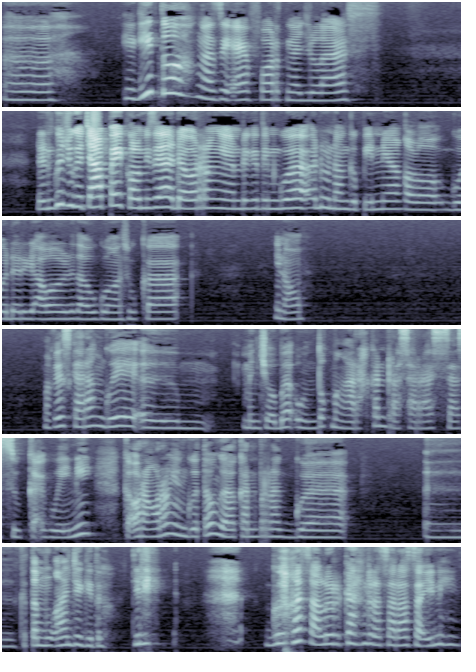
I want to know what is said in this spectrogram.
uh, ya gitu ngasih effort nggak jelas. Dan gue juga capek kalau misalnya ada orang yang deketin gue aduh nanggepinnya kalau gue dari awal udah tahu gue nggak suka. You know. Makanya sekarang gue um, mencoba untuk mengarahkan rasa-rasa suka gue ini ke orang-orang yang gue tahu nggak akan pernah gue uh, ketemu aja gitu. Jadi gue salurkan rasa-rasa ini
